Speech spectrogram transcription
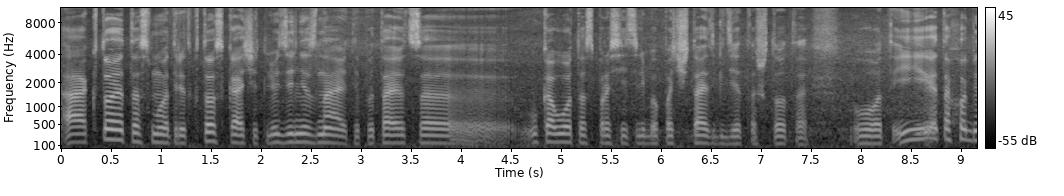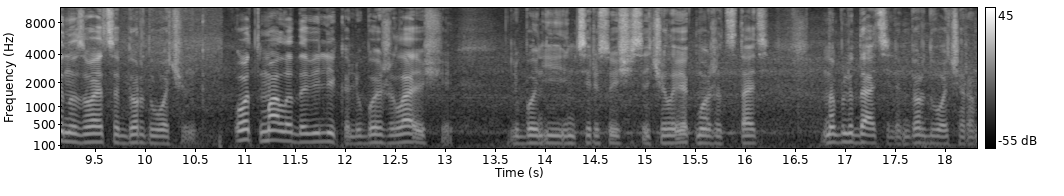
а кто это смотрит, кто скачет, люди не знают и пытаются э, у кого-то спросить, либо почитать где-то что-то. Вот. И это хобби называется birdwatching. От мала до велика любой желающий – любой интересующийся человек может стать наблюдателем, бёрдвотчером.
